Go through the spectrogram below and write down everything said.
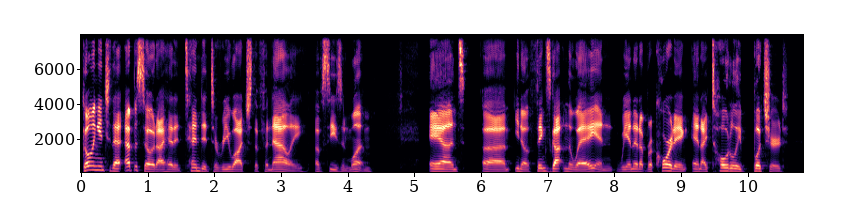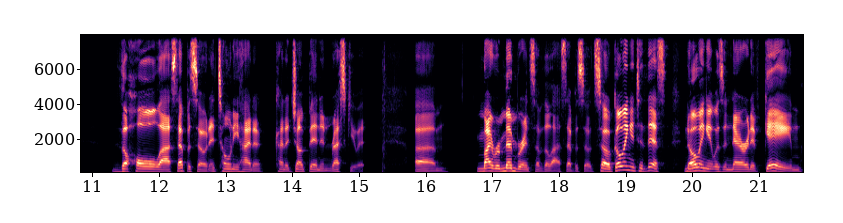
going into that episode, I had intended to rewatch the finale of season one. And, um, you know, things got in the way and we ended up recording, and I totally butchered the whole last episode. And Tony had to kind of jump in and rescue it. Um, my remembrance of the last episode. So going into this, knowing it was a narrative game,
